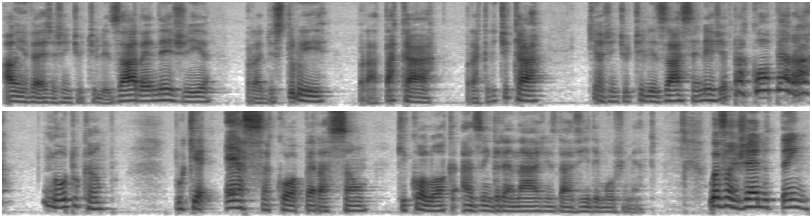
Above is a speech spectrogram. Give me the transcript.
ao invés de a gente utilizar a energia para destruir, para atacar, para criticar, que a gente utilizasse a energia para cooperar em outro campo. Porque é essa cooperação que coloca as engrenagens da vida em movimento. O Evangelho tem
